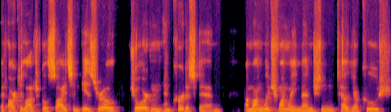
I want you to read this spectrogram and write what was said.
at archaeological sites in Israel, Jordan, and Kurdistan, among which one may mention Tel Yakush,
